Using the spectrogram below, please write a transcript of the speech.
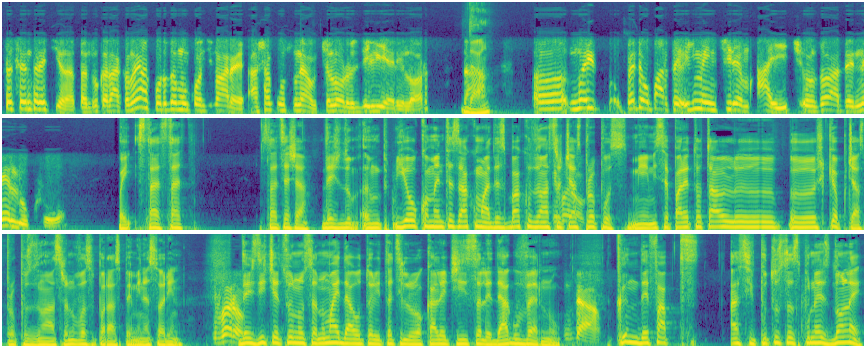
să se întrețină. Pentru că dacă noi acordăm în continuare, așa cum spuneau, celor zilierilor, da. uh, noi, pe de o parte, îi menținem aici, în zona de nelucru, Păi, stați, stați. Stați așa. Deci, du- îmi- eu comentez acum, dezbat cu dumneavoastră ce ați propus. Mie mi se pare total uh, uh, șchiop ce ați propus dumneavoastră. Nu vă supărați pe mine, Sorin. Vă rog. Deci ziceți unul să nu mai dea autoritățile locale, ci să le dea guvernul. da, Când, de fapt, ați fi putut să spuneți, domnule,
